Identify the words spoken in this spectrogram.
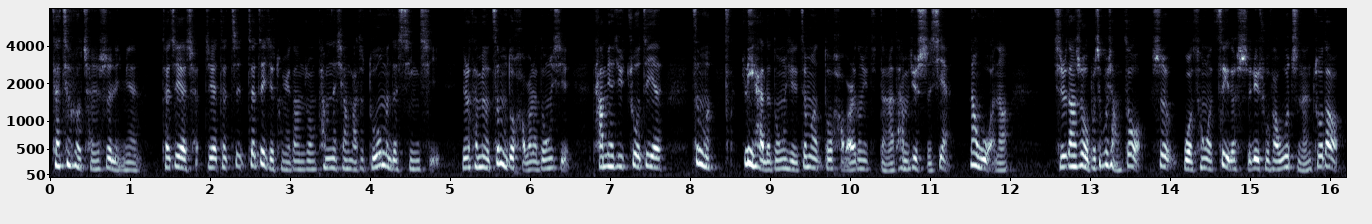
在这座城市里面。在这些、这些、在这、在这些同学当中，他们的想法是多么的新奇！原来他们有这么多好玩的东西，他们要去做这些这么厉害的东西，这么多好玩的东西，等着他们去实现。那我呢？其实当时我不是不想做，是我从我自己的实力出发，我只能做到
